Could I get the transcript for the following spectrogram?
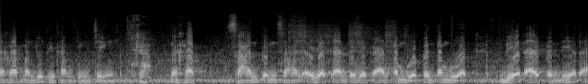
นะครับมันยุติธรรมจริงครับๆนะครับศาลเป็นศาลอายการเป็นอัยการตำรวจเป็นตำรวจดีเอสไอเป็นดีเอสไอ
